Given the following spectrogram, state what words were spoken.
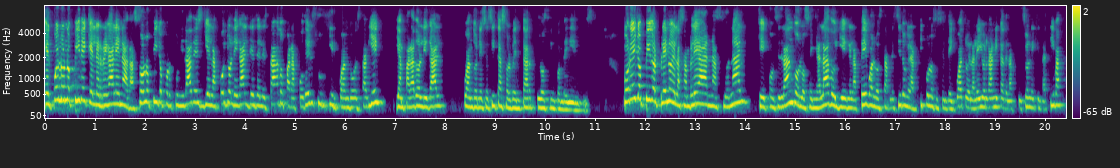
El pueblo no pide que le regale nada, solo pide oportunidades y el apoyo legal desde el Estado para poder surgir cuando está bien y amparado legal cuando necesita solventar los inconvenientes. Por ello pido al Pleno de la Asamblea Nacional que, considerando lo señalado y en el apego a lo establecido en el artículo 64 de la Ley Orgánica de la Función Legislativa,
